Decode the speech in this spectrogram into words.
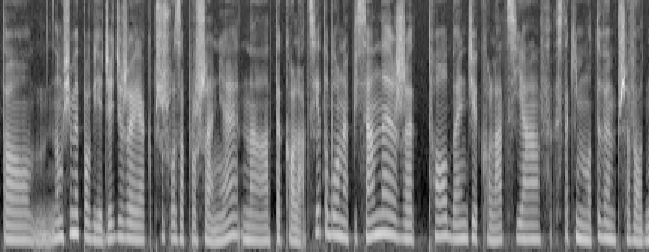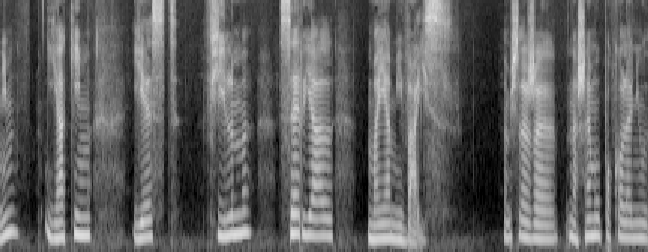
to no musimy powiedzieć, że jak przyszło zaproszenie na tę kolację, to było napisane, że to będzie kolacja z takim motywem przewodnim, jakim jest film, serial Miami Vice. Myślę, że naszemu pokoleniu,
